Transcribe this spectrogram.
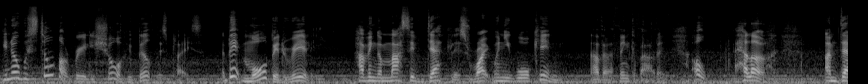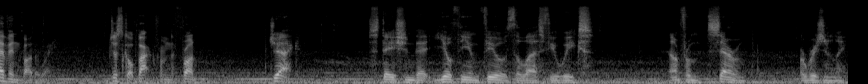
You know, we're still not really sure who built this place. A bit morbid, really, having a massive death list right when you walk in, now that I think about it. Oh, hello. I'm Devyn, by the way. Just got back from the front. Jack, stationed at Yilthium Fields the last few weeks. I'm from Seren, originally.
